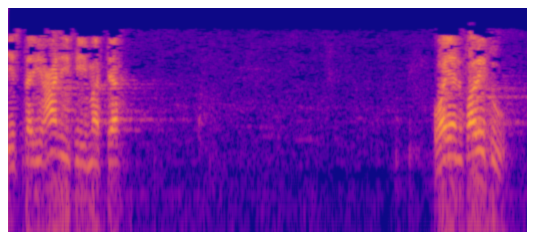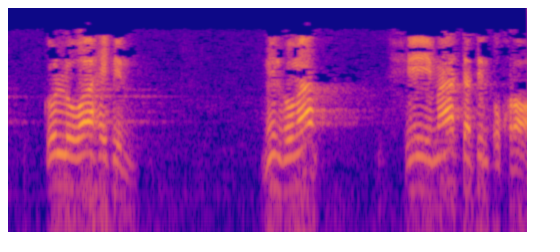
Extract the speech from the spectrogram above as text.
yastami'ani fi maddah wa yanfaridu kullu wahidin minhuma fi maddatin ukhra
